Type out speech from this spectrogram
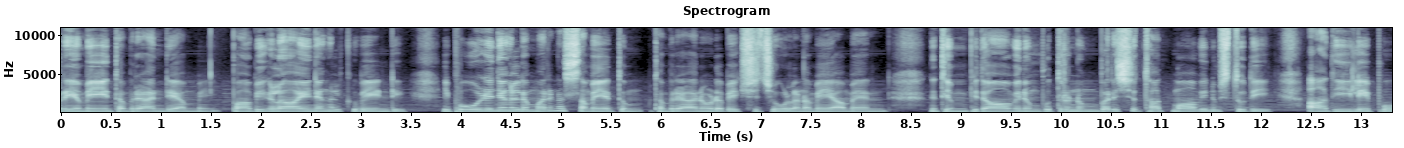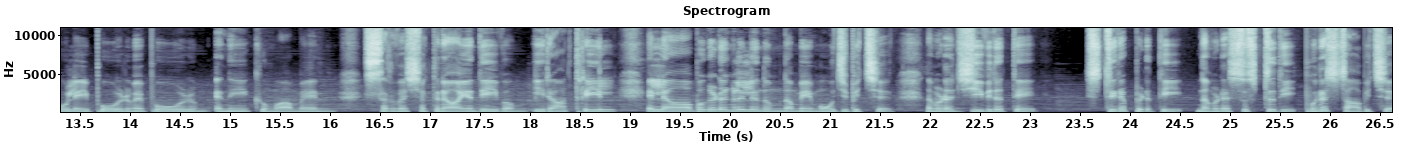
മറിയമേ തമ്പുരാന്റെ അമ്മേ പാപികളായ ഞങ്ങൾക്ക് വേണ്ടി. ഇപ്പോഴും ഞങ്ങളുടെ മരണസമയത്തും തമ്പുരാനോട് അപേക്ഷിച്ചു കൊള്ളണമേ ആമേൻ. നിത്യം പിതാവിനും പുത്രനും പരിശുദ്ധാത്മാവിനും സ്തുതി. ആദിയിലെ പോലെ ഇപ്പോഴും എപ്പോഴും എന്നേക്കും ആമേൻ. സർവശക്തനായ ദൈവം ഈ രാത്രിയിൽ എല്ലാ അപകടങ്ങളിൽ നിന്നും നമ്മെ മോചിപ്പിച്ച് നമ്മുടെ ജീവിതത്തെ സ്ഥിരപ്പെടുത്തി നമ്മുടെ സുസ്ഥിതി പുനഃസ്ഥാപിച്ച്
